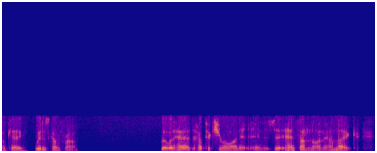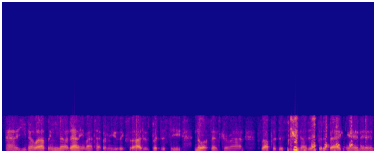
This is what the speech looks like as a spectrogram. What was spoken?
okay, where does this come from? So it had her picture on it, and it, said, it had something on it. I'm like, uh, you know, I think you know that ain't my type of music. So I just put the CD. No offense, Carronne. So I put this, you know, just put it back in, and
